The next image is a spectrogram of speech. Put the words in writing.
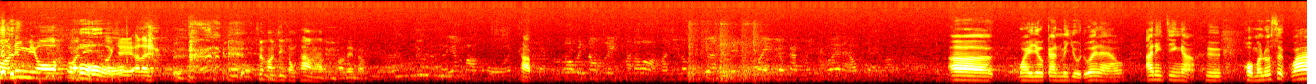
มอร์นิ่งมีโอ โอเคอะไร ซึ่งความจริงตรงข้ามนะครับผมเขาเล่นครับอย่างบาร์โค้ดครับ เราเป็นน้องเล็กมาตลอดตอนนี้เราเป็นเพื่อนในวัยเดียวกันมาอยู่ด้วยแล้วเป็นยังไงบ้างเอ่อวัยเดียวกันมาอยู่ด้วยแล้วอันจริงๆอะคือผมมารู้สึกว่า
